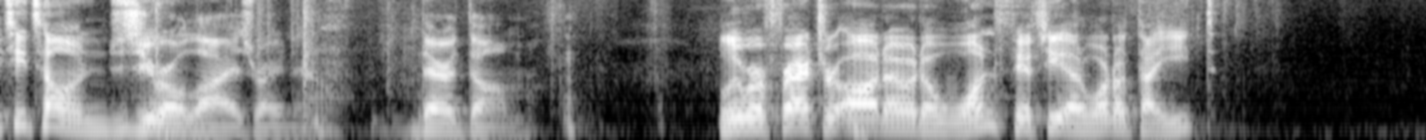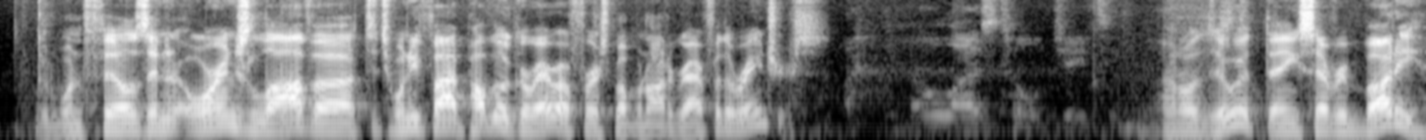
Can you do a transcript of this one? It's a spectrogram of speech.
JT telling zero lies right now. They're dumb. Blue refractor auto to 150 Eduardo Tait. Good one Phils in an orange lava to 25 Pablo Guerrero first Bowman autograph for the Rangers. No lies told, JT. That'll do it. Thanks everybody.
